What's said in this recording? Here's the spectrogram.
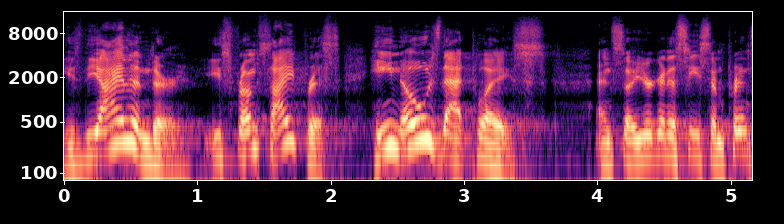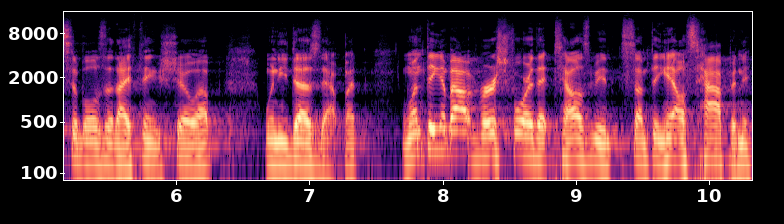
He's the islander. He's from Cyprus. He knows that place. And so you're going to see some principles that I think show up when he does that. But one thing about verse 4 that tells me something else happened,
